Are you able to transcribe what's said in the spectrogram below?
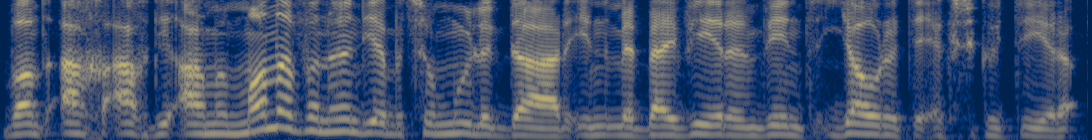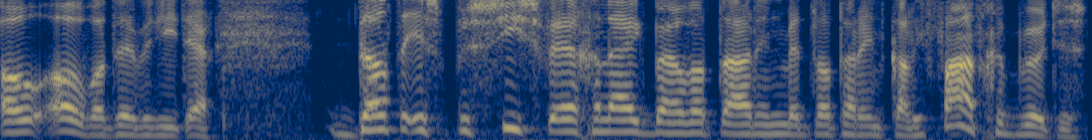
Want ach, ach, die arme mannen van hun, die hebben het zo moeilijk daar in, met, bij weer en wind Joden te executeren. Oh, oh, wat hebben die het erg. Dat is precies vergelijkbaar wat daarin, met wat daar in het kalifaat gebeurd is.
